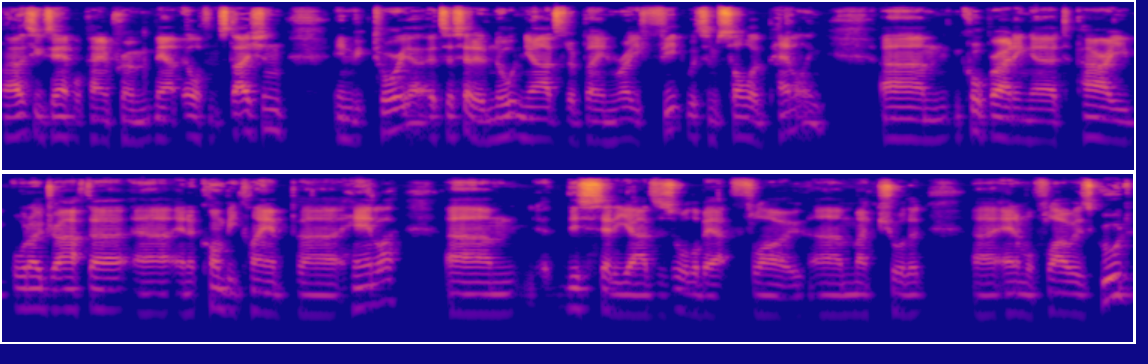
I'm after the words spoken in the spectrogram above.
Uh, this example came from Mount Elephant Station in Victoria. It's a set of Norton yards that have been refit with some solid panelling um, incorporating a Te Pari auto drafter uh, and a combi clamp uh, handler. Um, this set of yards is all about flow, um, making sure that uh, animal flow is good,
